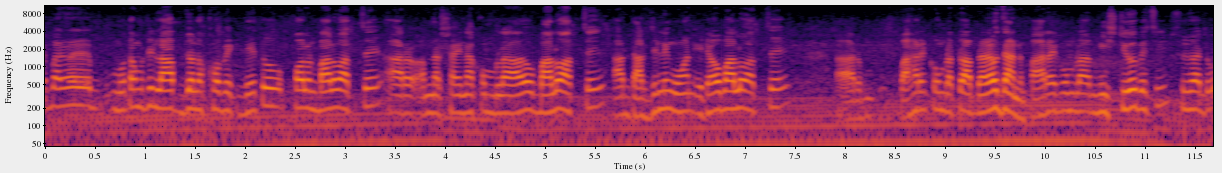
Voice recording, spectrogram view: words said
এবারে মোটামুটি লাভজনক হবে। যেহেতু ফলন ভালো আছে আর আপনার সাইনা কমলাও ভালো আছে আর দার্জিলিং ওয়ান এটাও ভালো আছে আর পাহাড়ের কমলা তো আপনারাও জানেন পাহাড়ের কমলা মিষ্টিও বেশি সুস্বাদু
